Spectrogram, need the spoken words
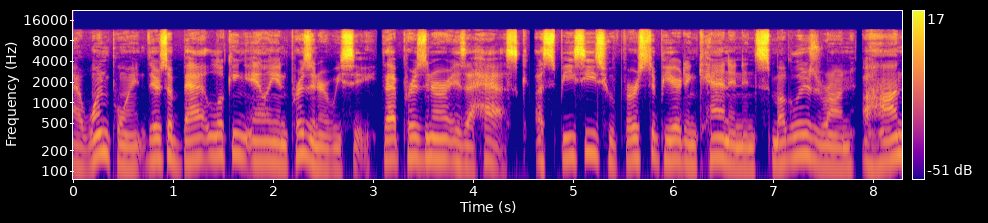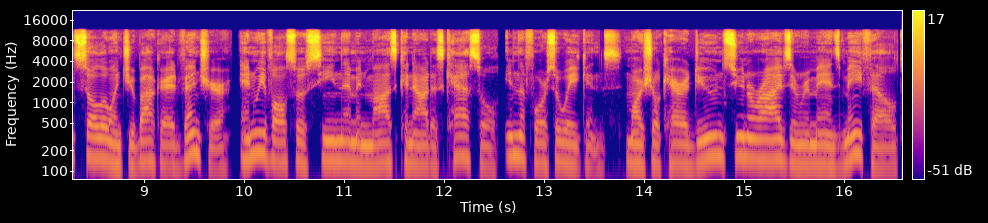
At one point, there's a bat looking alien prisoner we see. That prisoner is a Hassk, a species who first appeared in canon in Smuggler's Run, a Han Solo and Chewbacca adventure, and we've also seen them in Maz Kanata's castle in The Force Awakens. Marshal Cara Dune soon arrives and remands Mayfeld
